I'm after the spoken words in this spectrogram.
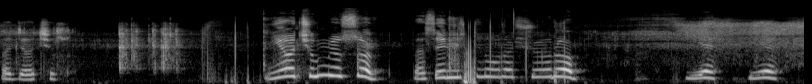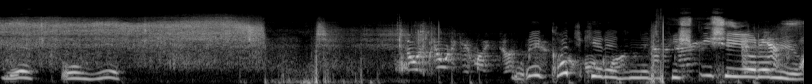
Hadi açıl. Niye açılmıyorsun? Ben senin için uğraşıyorum. Ye ye ye. Oh ye. Burayı kaç kere dinledim. Hiçbir guess yaramıyor.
